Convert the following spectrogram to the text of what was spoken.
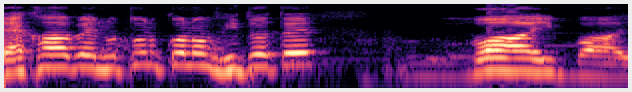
দেখা হবে নতুন কোনো ভিডিওতে। বাই বাই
